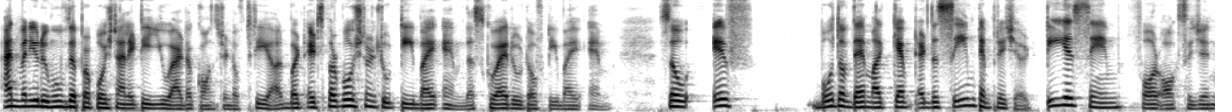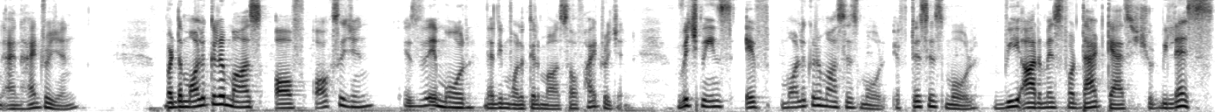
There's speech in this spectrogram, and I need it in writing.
And when you remove the proportionality, you add a constant of 3r, but it's proportional to T by M, the square root of T by M. So if both of them are kept at the same temperature, T is same for oxygen and hydrogen, but the molecular mass of oxygen is way more than the molecular mass of hydrogen, which means if molecular mass is more, if this is more, VRMS for that gas should be less.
